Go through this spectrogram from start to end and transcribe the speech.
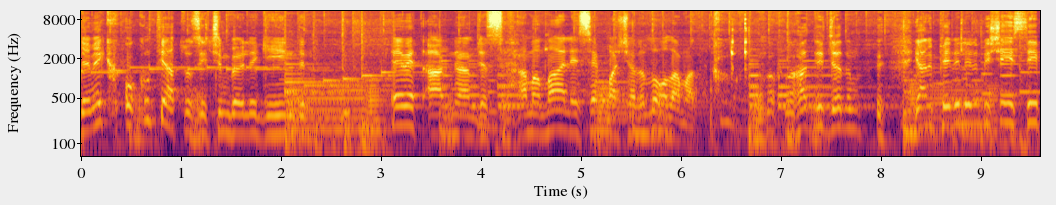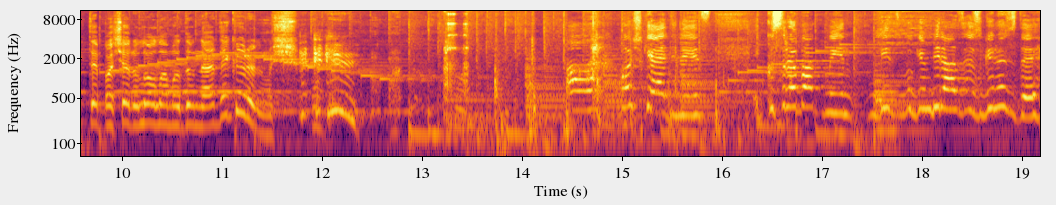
Demek okul tiyatrosu için böyle giyindin. Evet Avni amcası ama maalesef başarılı olamadı. Hadi canım. Yani perilerin bir şey isteyip de başarılı olamadığı nerede görülmüş? Aa, hoş geldiniz. Kusura bakmayın biz bugün biraz üzgünüz de.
